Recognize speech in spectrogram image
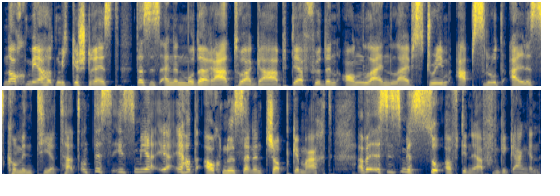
Noch mehr hat mich gestresst, dass es einen Moderator gab, der für den Online-Livestream absolut alles kommentiert hat. Und das ist mir, er, er hat auch nur seinen Job gemacht, aber es ist mir so auf die Nerven gegangen.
